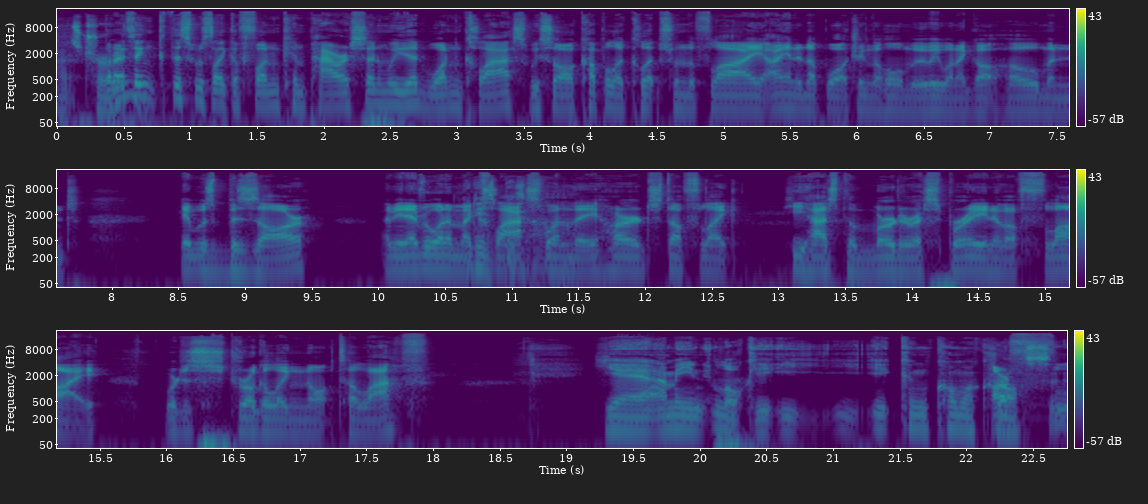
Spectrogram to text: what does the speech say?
That's true. But I think this was like a fun comparison. We did one class, we saw a couple of clips from The Fly. I ended up watching the whole movie when I got home, and it was bizarre. I mean, everyone in my class, bizarre. when they heard stuff like he has the murderous brain of a fly, were just struggling not to laugh. Yeah, I mean, look, it it, it can come Are, across fl-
